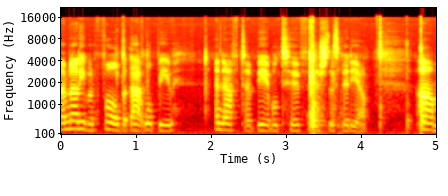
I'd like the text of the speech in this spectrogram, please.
I'm not even full, but that will be enough to be able to finish this video. Um,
